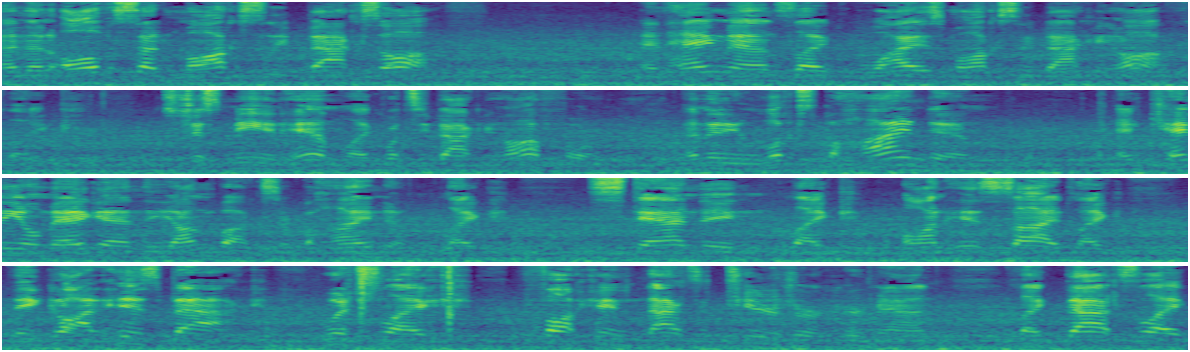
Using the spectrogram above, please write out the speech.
and then all of a sudden Moxley backs off. And Hangman's like, why is Moxley backing off? Like, it's just me and him. Like, what's he backing off for? And then he looks behind him, and Kenny Omega and the Young Bucks are behind him, like standing like on his side, like they got his back, which like fucking that's a tearjerker, man. Like that's like,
